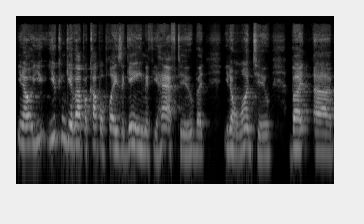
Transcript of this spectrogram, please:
you know, you, you can give up a couple plays a game if you have to, but you don't want to. But uh,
